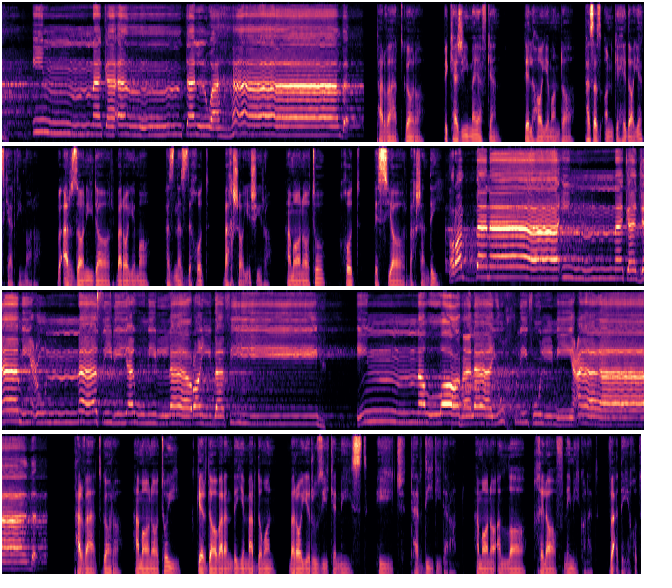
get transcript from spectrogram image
إنك أنت الوهاب. پروردگارا به کجی میفکن دلهایمان را پس از آنکه هدایت کردی ما را و ارزانی دار برای ما از نزد خود بخشایشی را. همانا تو خود بسیار بخشنده ای ربنا إنك جامع الناس ليوم لا ريب فيه. إن الله لا يخلف الميعاد. پروردگارا همانا تویی گردآورنده مردمان برای روزی که نیست هیچ تردیدی در آن. همانا الله خلاف نمی کند وعده خود را.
